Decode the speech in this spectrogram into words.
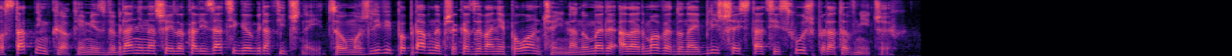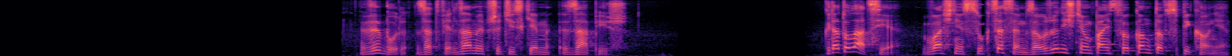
Ostatnim krokiem jest wybranie naszej lokalizacji geograficznej, co umożliwi poprawne przekazywanie połączeń na numery alarmowe do najbliższej stacji służb ratowniczych. Wybór zatwierdzamy przyciskiem Zapisz. Gratulacje! Właśnie z sukcesem założyliście Państwo konto w Spikonie.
